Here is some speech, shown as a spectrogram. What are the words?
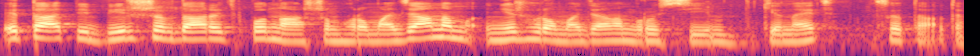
етапі більше вдарить по нашим громадянам ніж громадянам Росії. Кінець цитати.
